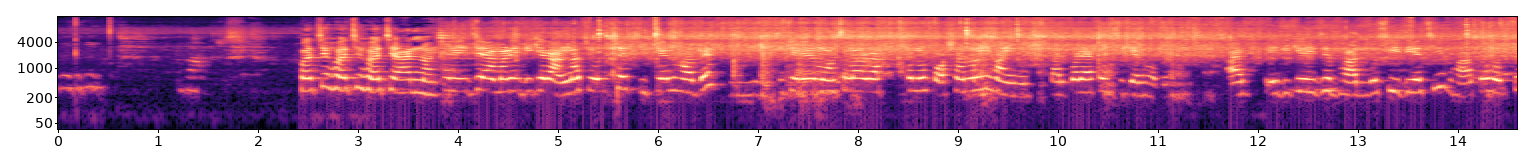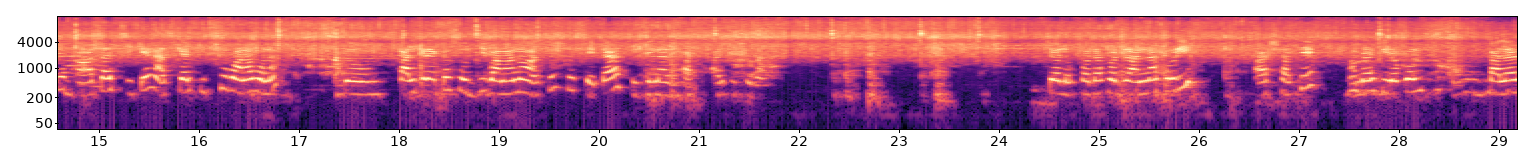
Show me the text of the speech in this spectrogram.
Thank you. হয়েছে হয়েছে হয়েছে, আর নয়। এই যে আমার এদিকে রান্না চলছে চিকেন হবে। চিকেনের মশলা কোনো কষানোই হয়নি। তারপরে এখন চিকেন হবে। আর এদিকে এই যে ভাত বসিয়ে দিয়েছি। ভাতও হচ্ছে ভাত আর চিকেন আজকে আর কিচ্ছু বানাবো না। তো কালকের একটা সবজি বানানো আছে, তো সেটা চিকেন আর ভাত আর কিছু না। চলো, ফটাফট রান্না করি। আর সাথে আমরা কীরকম কালার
